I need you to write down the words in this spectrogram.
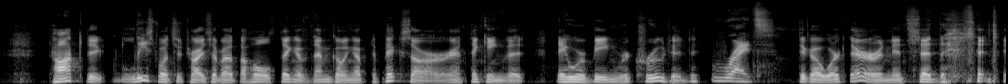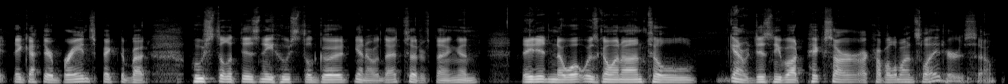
talked at least once or twice about the whole thing of them going up to Pixar and thinking that they were being recruited. Right. To go work there. And instead, they, they got their brains picked about who's still at Disney, who's still good, you know, that sort of thing. And they didn't know what was going on till, you know, Disney bought Pixar a couple of months later. So,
